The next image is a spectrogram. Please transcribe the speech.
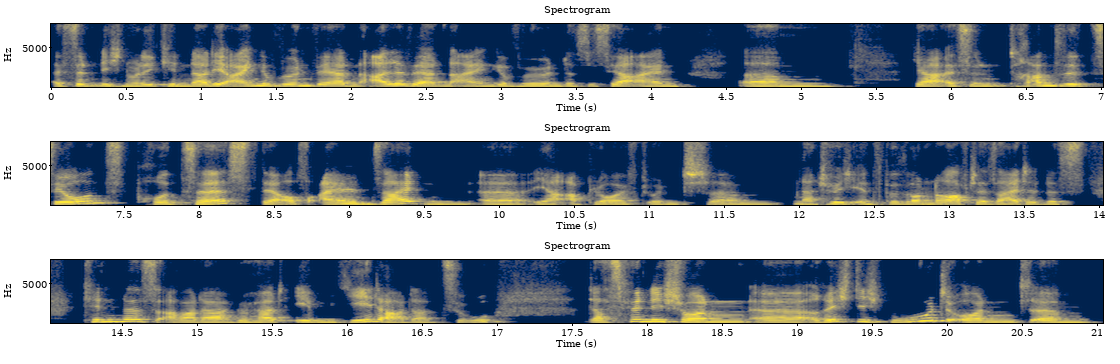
es sind nicht nur die Kinder, die eingewöhnt werden, alle werden eingewöhnt. Das ist ja ein ähm, ja, es ist ein Transitionsprozess, der auf allen Seiten äh, ja abläuft und ähm, natürlich insbesondere auf der Seite des Kindes, aber da gehört eben jeder dazu. Das finde ich schon äh, richtig gut und ähm,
